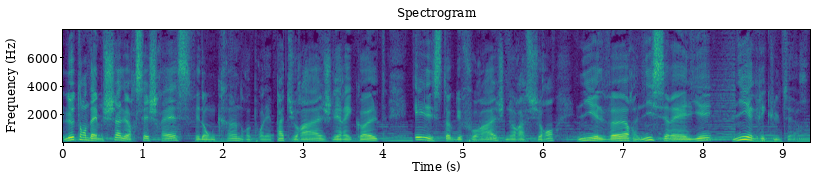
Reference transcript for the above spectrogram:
Le tandem chaleur-sécheresse fait donc craindre pour les pâturages, les récoltes et les stocks de fourrage, ne rassurant ni éleveurs, ni céréaliers, ni agriculteurs.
